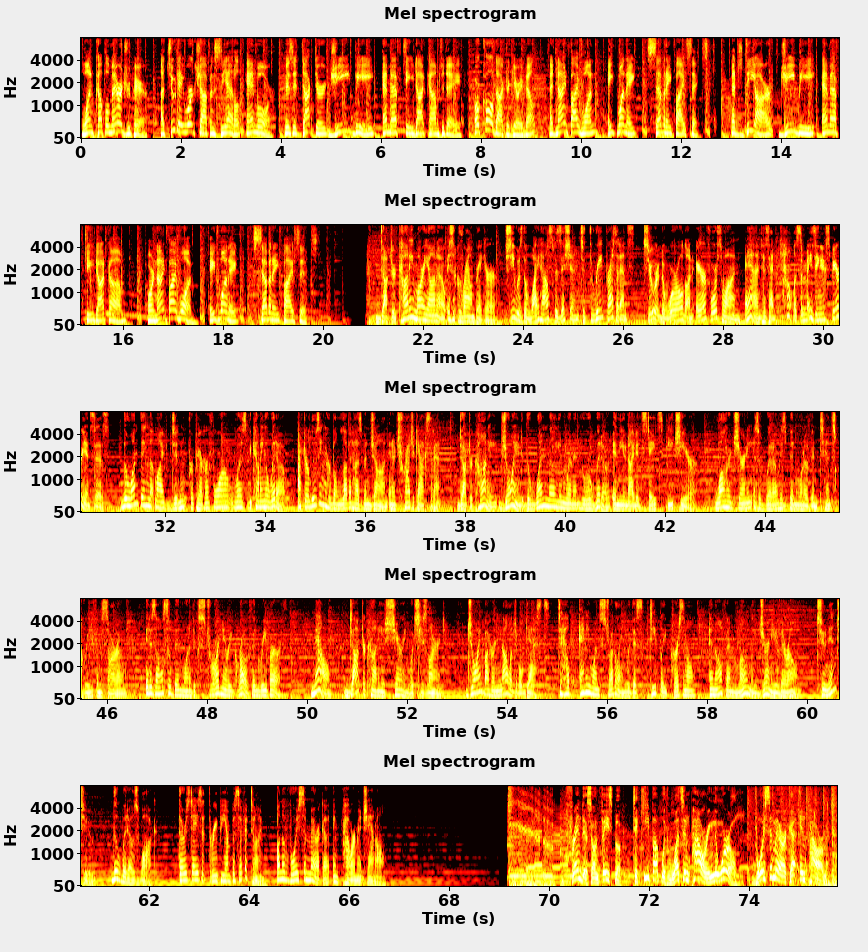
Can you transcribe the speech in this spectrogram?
one couple marriage repair, a two day workshop in Seattle, and more. Visit drgbmft.com today or call Dr. Gary Bell at 951 818 7856. That's drgbmft.com or 951 818 7856. Dr. Connie Mariano is a groundbreaker. She was the White House physician to three presidents, toured the world on Air Force One, and has had countless amazing experiences. The one thing that life didn't prepare her for was becoming a widow. After losing her beloved husband John in a tragic accident, Dr. Connie joined the 1 million women who are widowed in the United States each year. While her journey as a widow has been one of intense grief and sorrow, it has also been one of extraordinary growth and rebirth. Now, Dr. Connie is sharing what she's learned, joined by her knowledgeable guests to help anyone struggling with this deeply personal and often lonely journey of their own. Tune into The Widow's Walk, Thursdays at 3 p.m. Pacific Time on the Voice America Empowerment Channel. Friend us on Facebook to keep up with what's empowering the world. Voice America Empowerment.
